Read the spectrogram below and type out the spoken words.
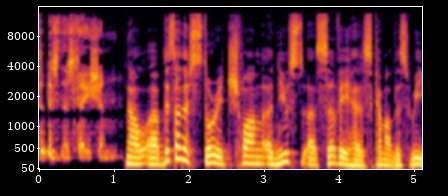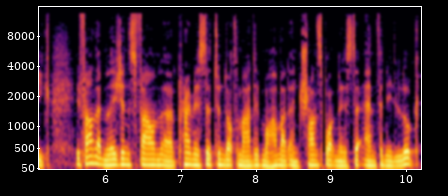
the business station. Now, uh, this other story, Chuang, a new uh, survey has come out this week. It found that Malaysians found uh, Prime Minister Tun Dr. Mahathir Mohamad and Transport Minister Anthony Loke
